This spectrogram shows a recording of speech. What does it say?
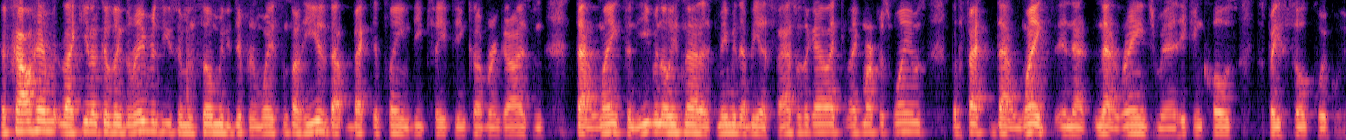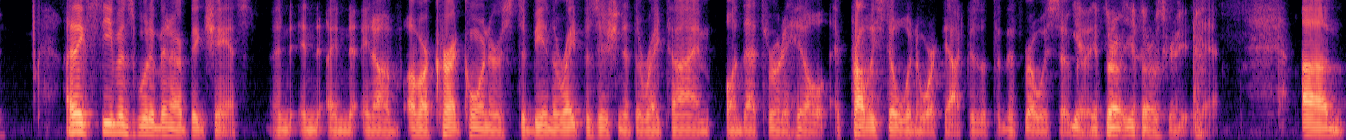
if Kyle Hamilton, like you know, because like the Ravens use him in so many different ways. Sometimes he is that back there playing deep safety and covering guys and that length. And even though he's not as maybe not be as fast as a guy like like Marcus Williams, but the fact that, that length in that in that range, man, he can close space so quickly. I think Stephens would have been our big chance, and in and, in of, of our current corners to be in the right position at the right time on that throw to Hill. It probably still wouldn't have worked out because the, the throw was so yeah, good. Yeah, throw your throw was great. Yeah. Um,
